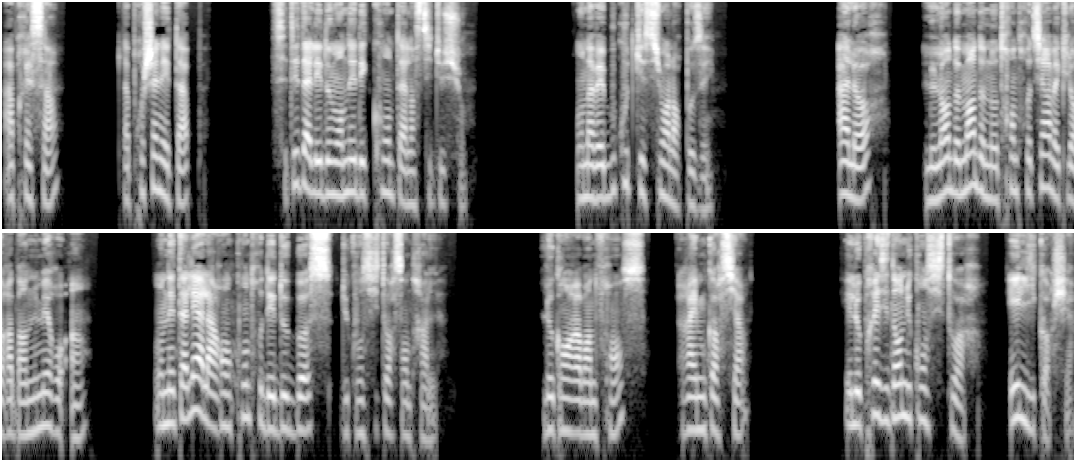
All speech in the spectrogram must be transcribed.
Après ça, la prochaine étape, c'était d'aller demander des comptes à l'institution. On avait beaucoup de questions à leur poser. Alors, le lendemain de notre entretien avec le rabbin numéro 1, on est allé à la rencontre des deux boss du consistoire central. Le grand rabbin de France, Raïm Corsia, et le président du consistoire, Élie Corsia.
